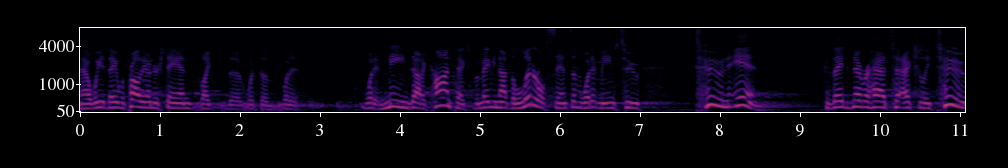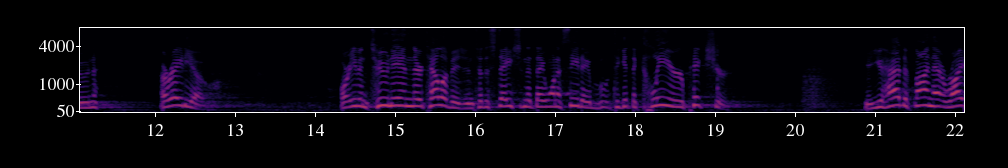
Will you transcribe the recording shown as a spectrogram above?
Now, we, they would probably understand like the, what, the, what, it, what it means out of context, but maybe not the literal sense of what it means to tune in, because they'd never had to actually tune a radio or even tune in their television to the station that they want to see to, to get the clear picture. You had to find that right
